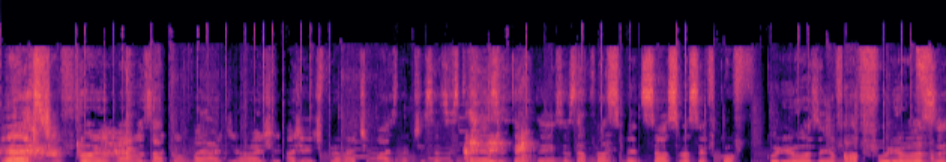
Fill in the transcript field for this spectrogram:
Este foi o Vamos Acompanhar de hoje. A gente promete mais notícias estranhas e tendências na próxima edição. Se você ficou curioso, eu ia falar furioso.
